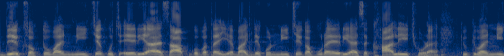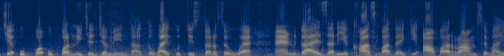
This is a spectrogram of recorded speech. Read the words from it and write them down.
देख सकते हो भाई, नीचे कुछ एरिया ऐसा आपको पता ही है। भाई, देखो, नीचे का पूरा एरिया ऐसे खाली छोड़ा है, क्योंकि भाई, नीचे ऊपर ऊपर नीचे ज़मीन था। तो भाई, कुछ इस तरह से हुआ है। एंड गाइस यार, ये खास बात है कि आप आराम से भाई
